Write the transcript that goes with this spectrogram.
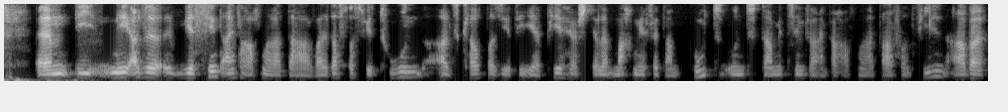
ähm, die, nee, also wir sind einfach auf dem Radar, weil das, was wir tun als cloudbasierte ERP-Hersteller, machen wir verdammt gut und damit sind wir einfach auf dem Radar von vielen. Aber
